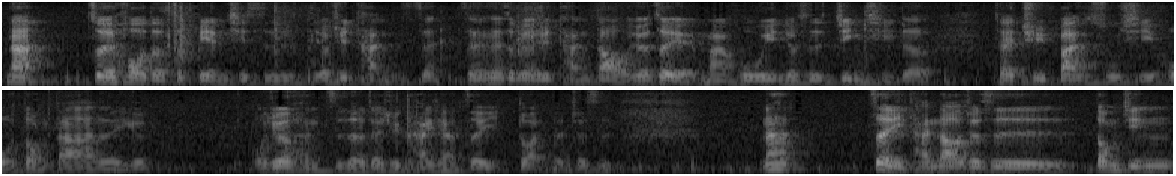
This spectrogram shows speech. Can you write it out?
那最后的这边其实有去谈，神神在这边有去谈到，我觉得这也蛮呼应，就是近期的再去办暑期活动，大家的一个，我觉得很值得再去看一下这一段的，就是那。这里谈到就是东京，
